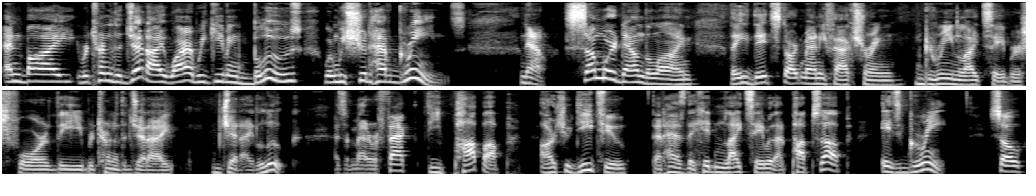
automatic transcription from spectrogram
And by Return of the Jedi, why are we giving blues when we should have greens? Now, somewhere down the line, they did start manufacturing green lightsabers for the Return of the Jedi, Jedi Luke. As a matter of fact, the pop up R2D2 that has the hidden lightsaber that pops up is green. So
